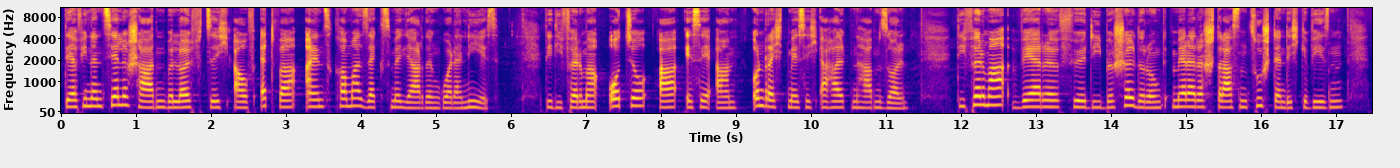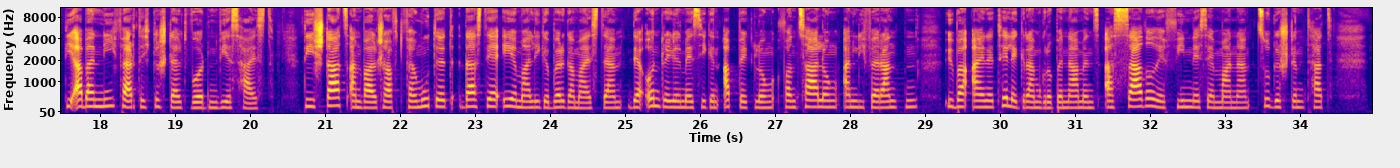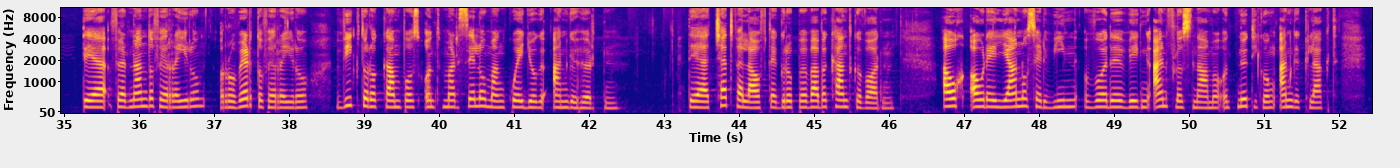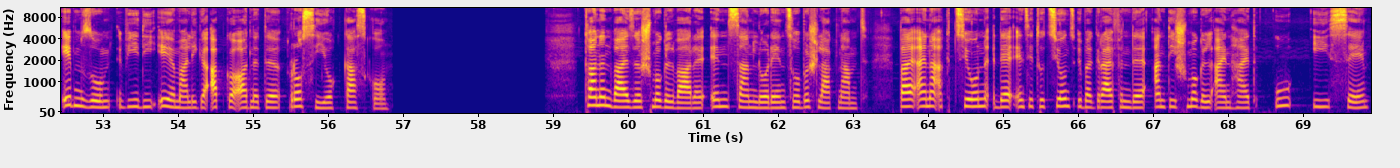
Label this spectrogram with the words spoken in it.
Der finanzielle Schaden beläuft sich auf etwa 1,6 Milliarden Guaraníes, die die Firma Ocho ASA unrechtmäßig erhalten haben soll. Die Firma wäre für die Beschilderung mehrerer Straßen zuständig gewesen, die aber nie fertiggestellt wurden, wie es heißt. Die Staatsanwaltschaft vermutet, dass der ehemalige Bürgermeister der unregelmäßigen Abwicklung von Zahlungen an Lieferanten über eine Telegram-Gruppe namens Asado de Fin de Semana zugestimmt hat, der Fernando Ferreiro, Roberto Ferreiro, Victor Campos und Marcelo Mancuello angehörten. Der Chatverlauf der Gruppe war bekannt geworden. Auch Aureliano Servin wurde wegen Einflussnahme und Nötigung angeklagt, ebenso wie die ehemalige Abgeordnete Rocio Casco tonnenweise Schmuggelware in San Lorenzo beschlagnahmt. Bei einer Aktion der institutionsübergreifende Anti-Schmuggel-Einheit UIC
